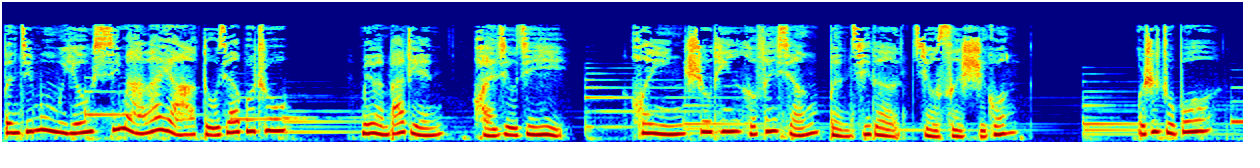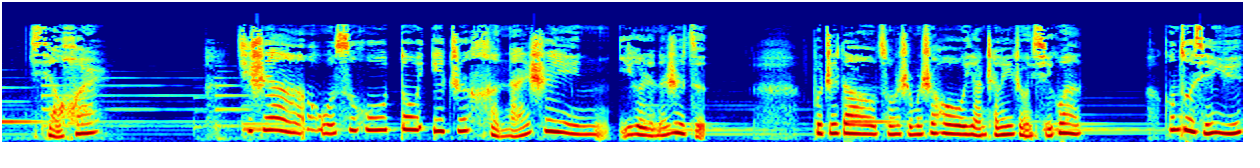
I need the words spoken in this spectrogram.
本节目由喜马拉雅独家播出，每晚八点怀旧记忆，欢迎收听和分享本期的旧色时光。我是主播小花儿。其实啊，我似乎都一直很难适应一个人的日子，不知道从什么时候养成了一种习惯，工作闲余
